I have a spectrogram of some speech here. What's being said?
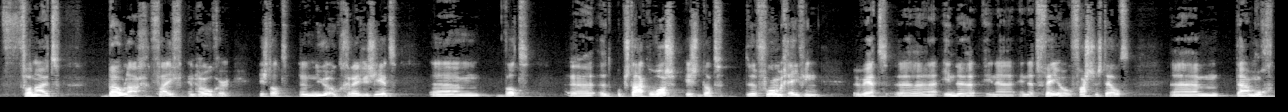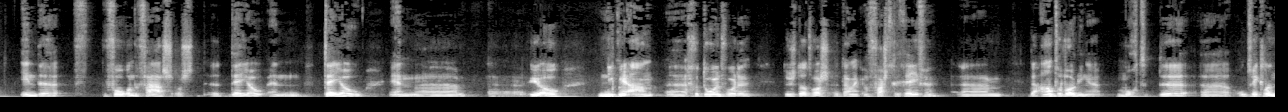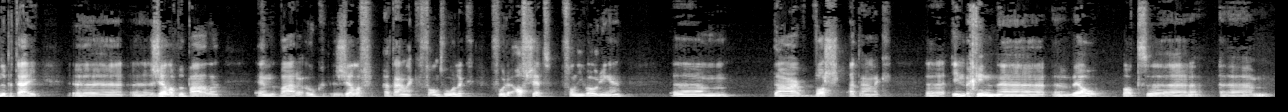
vanuit bouwlaag 5 en hoger is dat nu ook gerealiseerd. Um, wat het obstakel was, is dat de vormgeving werd in, de, in, in het VO vastgesteld. Um, daar mocht in de de volgende fase was DO en TO en UO niet meer aan getornd worden. Dus dat was uiteindelijk een vast gegeven. Um, de aantal woningen mocht de ontwikkelende partij zelf bepalen. En waren ook zelf uiteindelijk verantwoordelijk voor de afzet van die woningen. Um, daar was uiteindelijk in het begin wel wat um,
